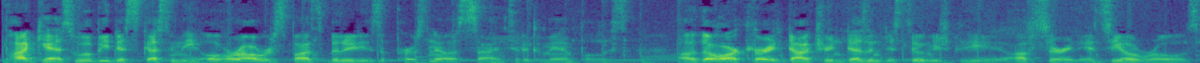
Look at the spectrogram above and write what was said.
podcast, we'll be discussing the overall responsibilities of personnel assigned to the command post. Although our current doctrine doesn't distinguish between officer and NCO roles,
